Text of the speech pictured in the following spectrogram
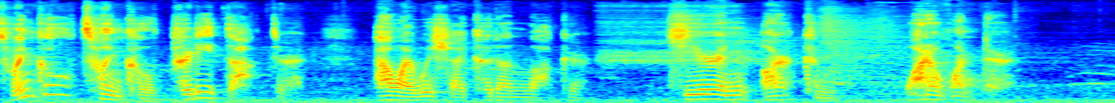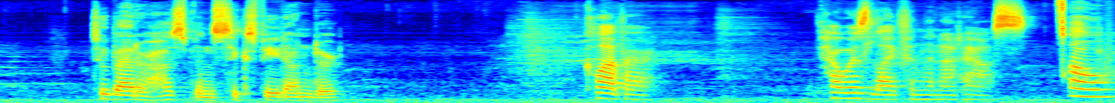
Twinkle, twinkle, pretty doctor. How I wish I could unlock her. Here in Arkham, what a wonder. Too bad her husband's six feet under. Clever. How is life in the nut house? Oh,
